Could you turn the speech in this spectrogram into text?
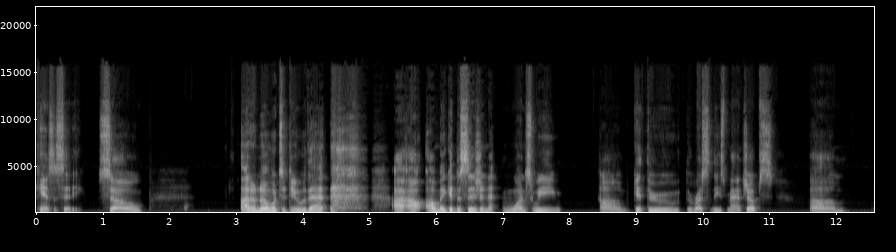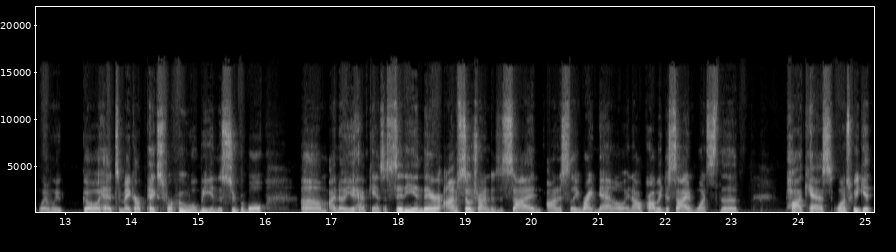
Kansas City. So I don't know what to do with that. I, will I'll make a decision once we um, get through the rest of these matchups. Um, when we go ahead to make our picks for who will be in the Super Bowl. Um, I know you have Kansas City in there. I'm still trying to decide, honestly, right now, and I'll probably decide once the podcast, once we get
